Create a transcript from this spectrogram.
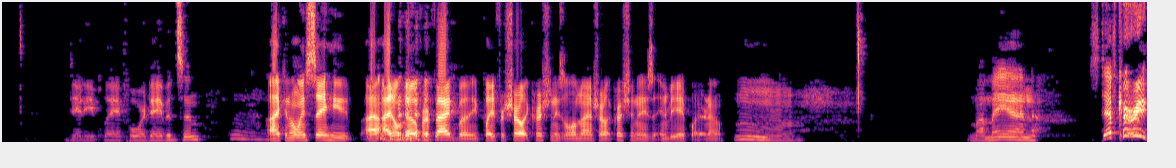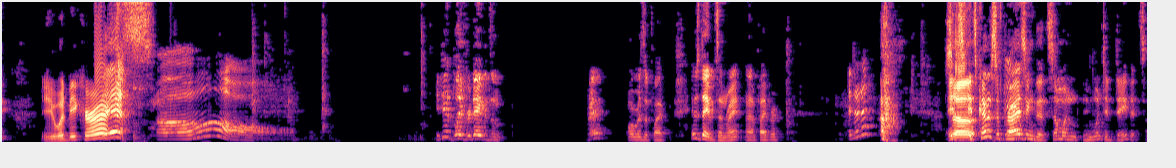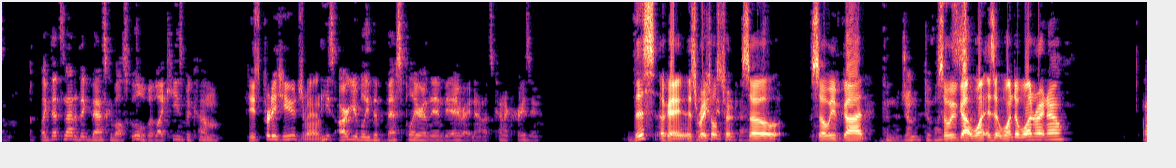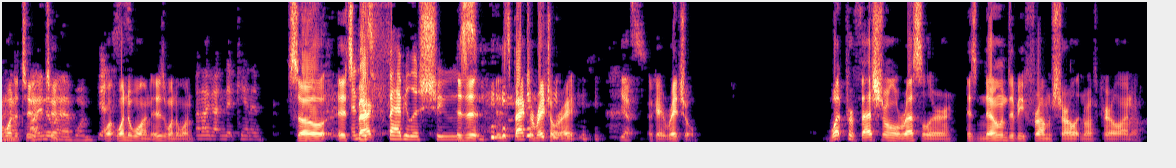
Did he play for Davidson? Hmm. I can only say he. I, I don't know for a fact, but he played for Charlotte Christian. He's an alumni of Charlotte Christian, and he's an NBA player now. Hmm. My man, Steph Curry. You would be correct. Yes, Oh. he did play for Davidson, right? or was it Pfeiffer? It was Davidson, right? Not Pfeiffer. I don't know. So- it's, it's kind of surprising that someone who went to Davidson, like that's not a big basketball school, but like he's become, He's pretty huge, man. he's arguably the best player in the NBA right now. It's kind of crazy. This okay is What do you Rachel's think turn. that? So so we've got Conjunctivitis. so we've got one. Is it one to one right now, or I one to know- two? I know Two- I have one. Yes. one, one to one. It is one to one. And I got Nick Cannon. So it's and back. his fabulous shoes. Is it? It's back to Rachel, right? yes. Okay, Rachel. What professional wrestler is known to be from Charlotte, North Carolina?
